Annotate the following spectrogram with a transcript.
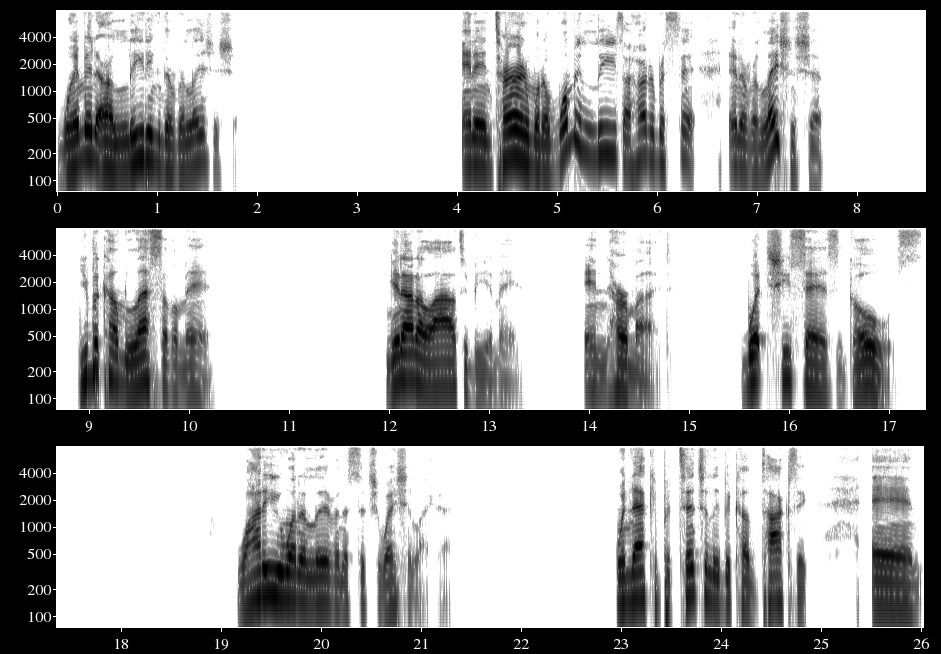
Women are leading the relationship. And in turn, when a woman leads 100% in a relationship, you become less of a man. You're not allowed to be a man in her mind. What she says goes. Why do you want to live in a situation like that? when that could potentially become toxic and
